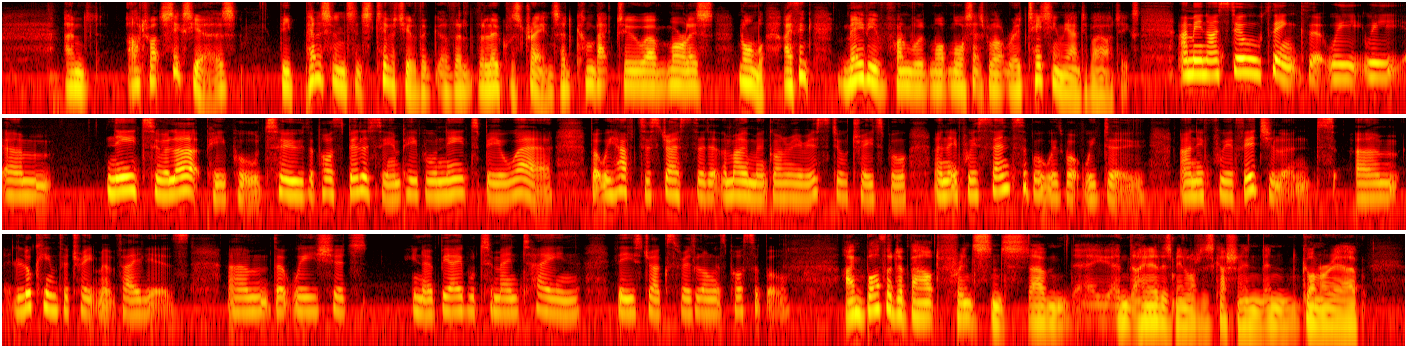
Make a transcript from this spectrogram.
And after about six years, the penicillin sensitivity of the, of the, the local strains had come back to uh, more or less normal. I think maybe if one would more, more sensible about rotating the antibiotics. I mean, I still think that we we um, need to alert people to the possibility and people need to be aware. But we have to stress that at the moment gonorrhea is still treatable. And if we're sensible with what we do and if we're vigilant, um, looking for treatment failures, um, that we should you know, be able to maintain these drugs for as long as possible. I'm bothered about, for instance, um, and I know there's been a lot of discussion in, in gonorrhea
